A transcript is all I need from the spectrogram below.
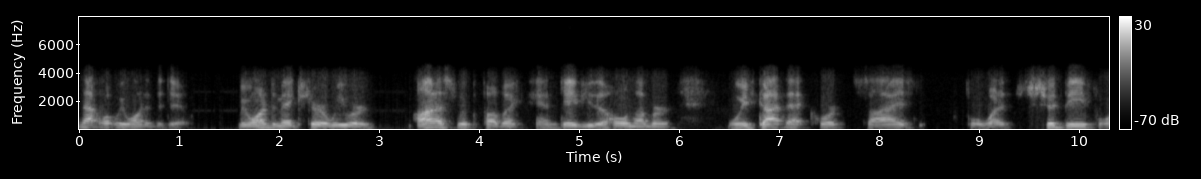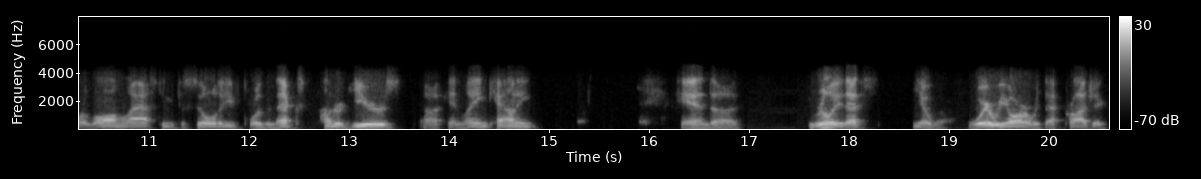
not what we wanted to do. We wanted to make sure we were honest with the public and gave you the whole number. We've got that court size for what it should be for a long-lasting facility for the next hundred years uh, in Lane County and uh, really that's you know where we are with that project,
